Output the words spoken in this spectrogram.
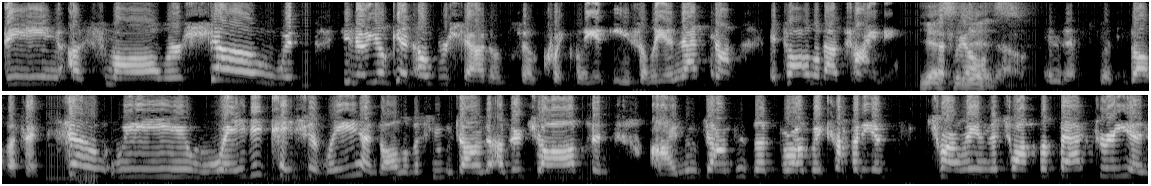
being a smaller show with, you know, you'll get overshadowed so quickly and easily. And that's not, it's all about timing. Yes, as we it all is. know in this. It's all about timing. So we waited patiently, and all of us moved on to other jobs, and I moved on to the Broadway company of Charlie and the Chocolate Factory, and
